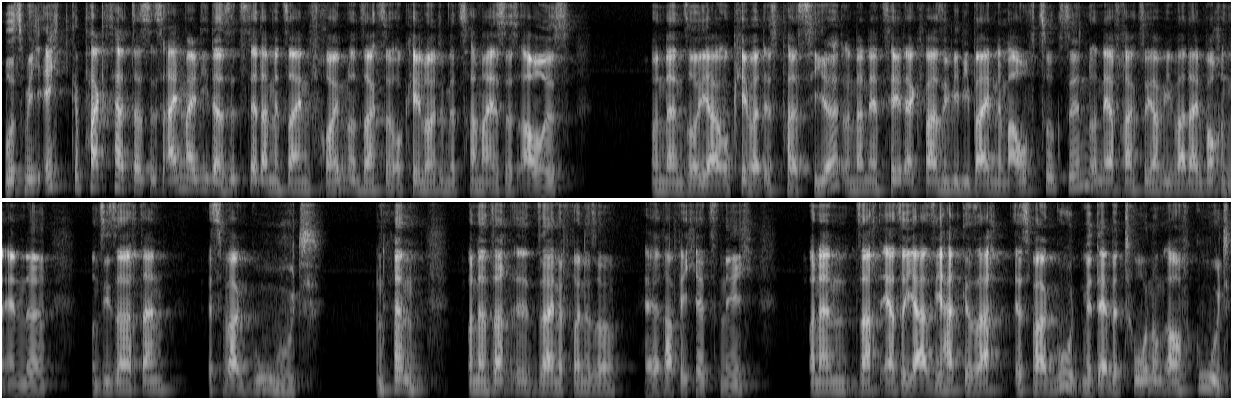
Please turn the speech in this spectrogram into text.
wo es mich echt gepackt hat, das ist einmal die, da sitzt er da mit seinen Freunden und sagt so, okay Leute, mit Summer ist es aus. Und dann so, ja, okay, was ist passiert? Und dann erzählt er quasi, wie die beiden im Aufzug sind und er fragt so, ja, wie war dein Wochenende? Und sie sagt dann, es war gut. Und dann, und dann sagt äh, seine Freundin so, hä, raff ich jetzt nicht. Und dann sagt er so, ja, sie hat gesagt, es war gut mit der Betonung auf gut.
